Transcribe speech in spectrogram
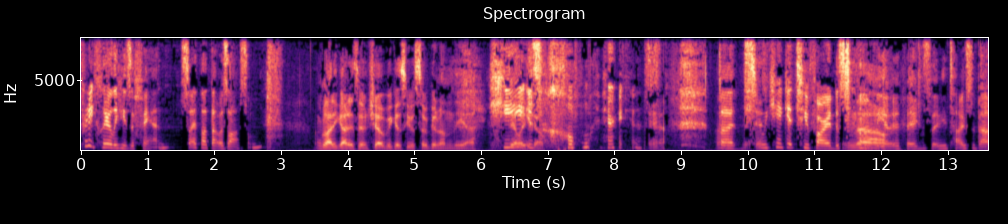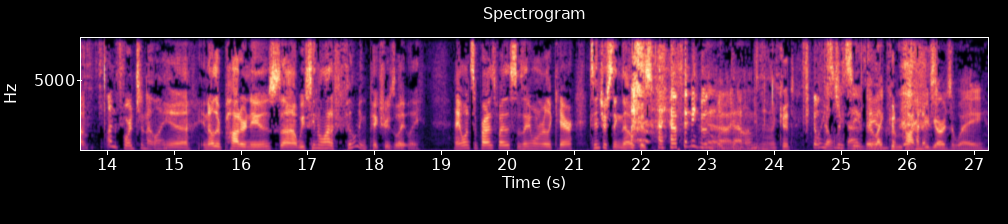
pretty clearly he's a fan. So I thought that was awesome. I'm glad he got his own show because he was so good on the uh, He Daily is Show. hilarious. Yeah. But Um, we can't get too far into some No. of the other things that he talks about, unfortunately. Yeah. In other Potter news, uh, we've seen a lot of filming pictures lately. Anyone surprised by this? Does anyone really care? It's interesting though because I haven't even Yeah, looked I at know. them. good. Feeling Don't we see they're fan. like from 100 yards away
